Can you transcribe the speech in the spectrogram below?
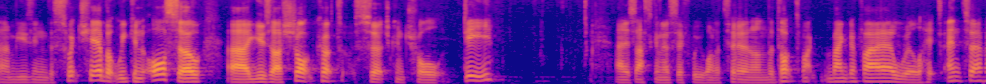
um, using the switch here, but we can also uh, use our shortcut, search control D, and it's asking us if we want to turn on the docked mag- magnifier. We'll hit enter.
